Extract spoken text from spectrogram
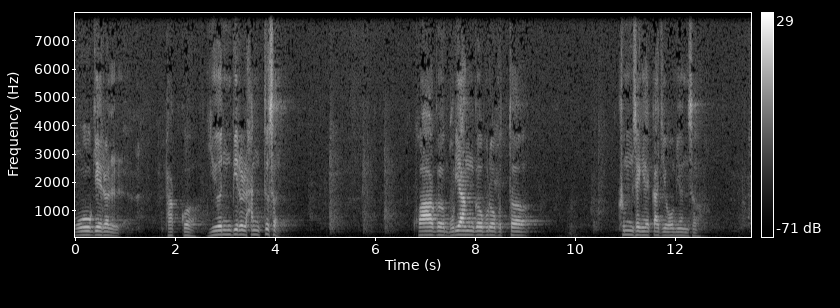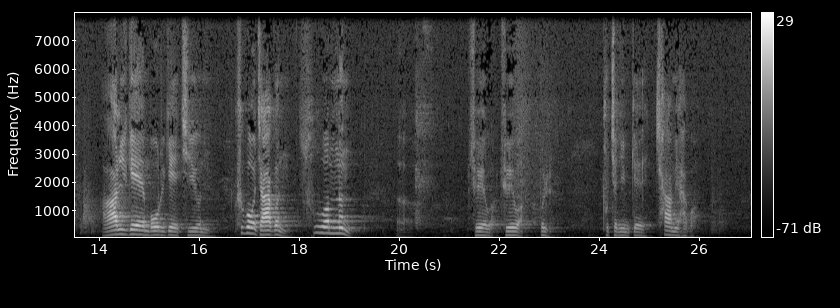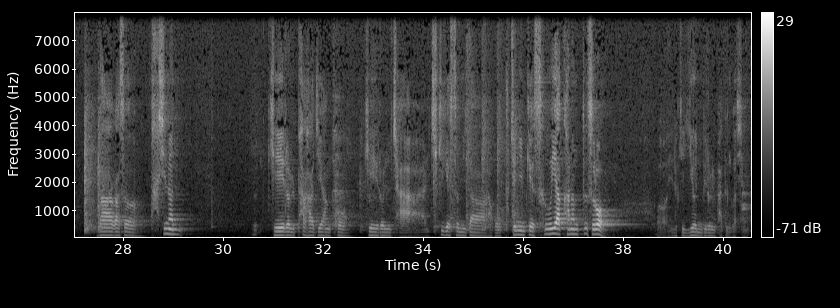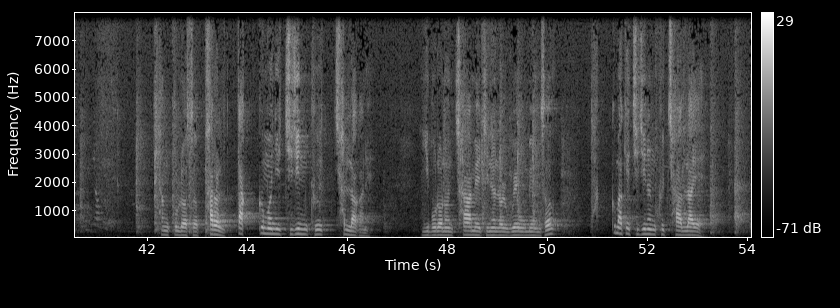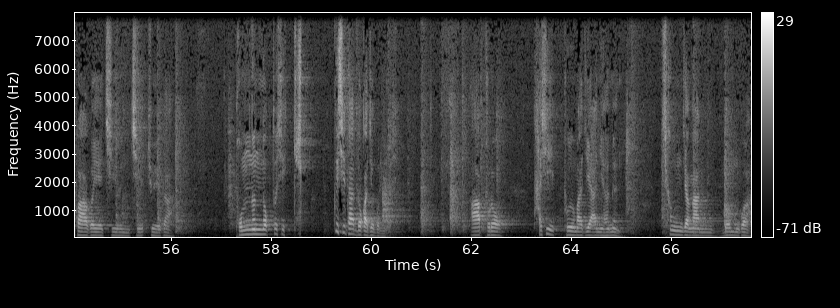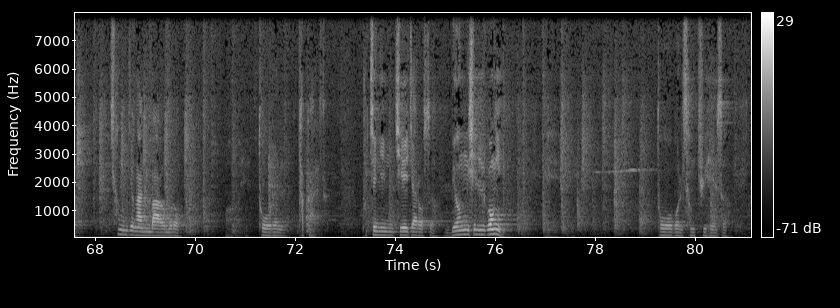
오계를 받고 연비를 한 뜻은 과거 무량겁으로부터 금생에까지 오면서 알게 모르게 지은 크고 작은 수 없는 어, 죄와, 죄업을 부처님께 참회하고 나아가서 다시는 기회를 파하지 않고 기회를 잘 지키겠습니다 하고 부처님께 서약하는 뜻으로 어, 이렇게 연비를 받은 것입니다. 향불로서 팔을 따끔하니 지진 그 찰나간에 입으로는 참의 진언을 외우면서 따끔하게 지지는 그 찰나에 과거에 지은 죄가 봄눈 녹듯이 깨끗이 다 녹아져 버린 것이. 앞으로 다시 범하지 아니하면 청정한 몸과 청정한 마음으로 어, 도를 닦아서 부처님 제자로서 명실공히 도업을 성취해서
